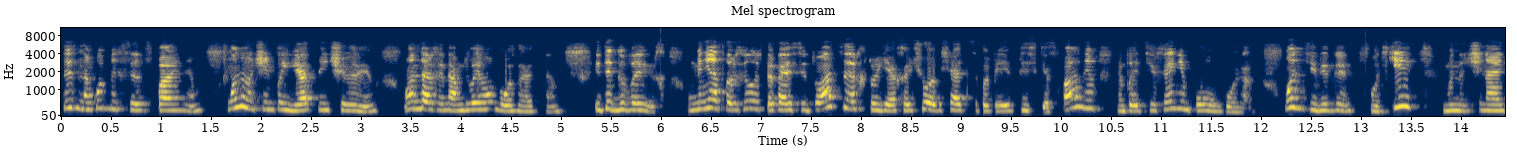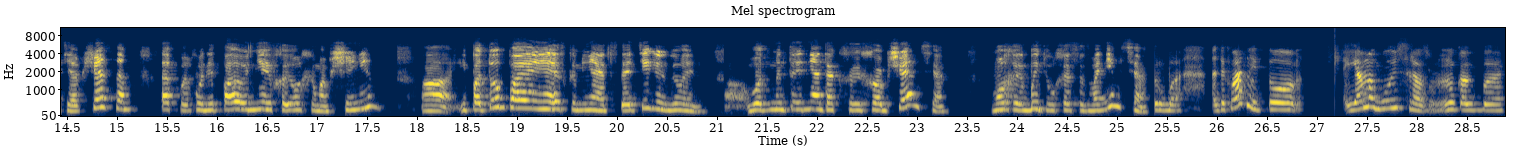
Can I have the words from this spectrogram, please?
Ты знакомишься с парнем, он очень приятный человек, он даже там твоего возраста. И ты говоришь, у меня сложилась такая ситуация, что я хочу общаться по переписке с парнем на протяжении полугода. Он тебе говорит, окей, вы начинаете общаться, так проходит пару дней в хорошем общении, а, и потом парень резко меняет стратегию и говорит, вот мы три дня так хорошо общаемся, может быть, уже созвонимся? Грубо адекватный, то я могу и сразу, ну, как бы,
